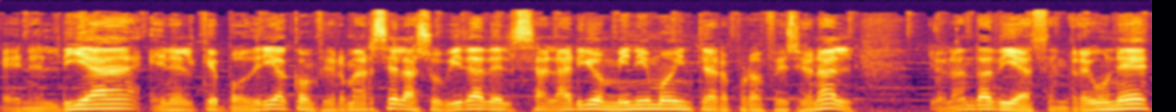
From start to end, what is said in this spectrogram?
en el día en el que podría confirmarse la subida del salario mínimo interprofesional. Yolanda Díaz reúne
